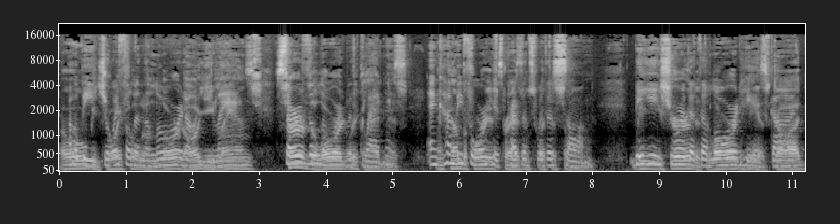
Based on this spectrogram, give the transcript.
Oh, be joyful in the Lord, all ye lands. Serve the Lord with gladness, and come before his presence with a song. Be ye sure that the Lord, he is God.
